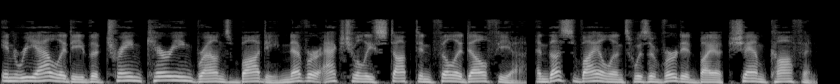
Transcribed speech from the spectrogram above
In reality the train carrying Brown's body never actually stopped in Philadelphia, and thus violence was averted by a «sham coffin».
